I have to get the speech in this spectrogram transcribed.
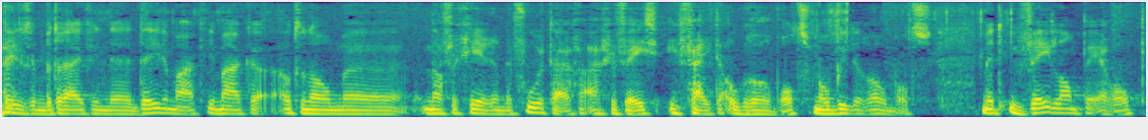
Is een bedrijf in Denemarken die maken autonome uh, navigerende voertuigen, AGV's, in feite ook robots, mobiele robots, met UV-lampen erop,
